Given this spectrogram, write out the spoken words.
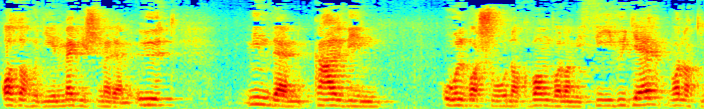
az, ahogy én megismerem őt, minden Calvin olvasónak van valami szívügye, van, aki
